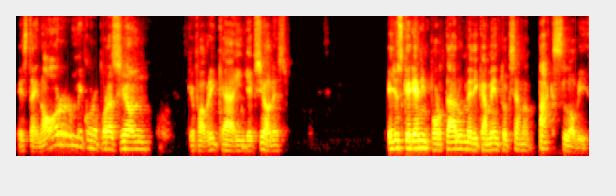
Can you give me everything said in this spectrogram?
esta enorme corporación que fabrica inyecciones. Ellos querían importar un medicamento que se llama Paxlovid,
